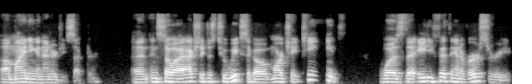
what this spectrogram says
uh, mining, and energy sector. And and so uh, actually just two weeks ago, March 18th, was the 85th anniversary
